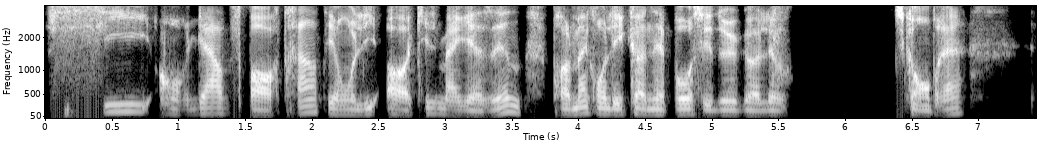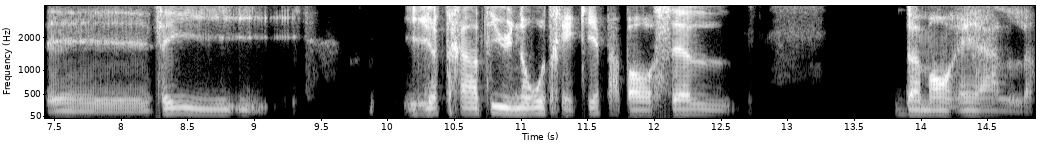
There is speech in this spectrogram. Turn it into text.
si on regarde Sport 30 et on lit Hockey le magazine, probablement qu'on ne les connaît pas, ces deux gars-là. Tu comprends? Il, il, y a 31 autres équipes à part celle de Montréal.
